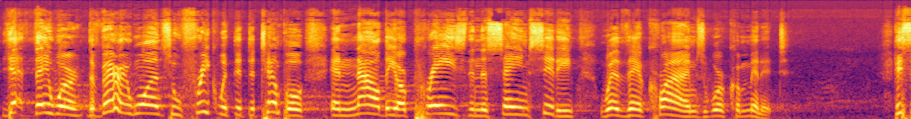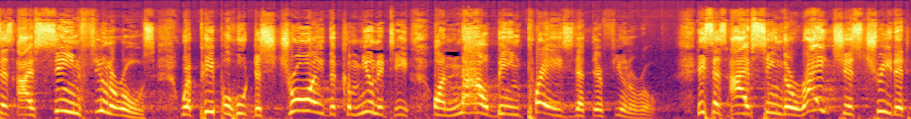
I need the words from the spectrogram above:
Yet they were the very ones who frequented the temple and now they are praised in the same city where their crimes were committed. He says, I've seen funerals where people who destroyed the community are now being praised at their funeral. He says, I've seen the righteous treated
